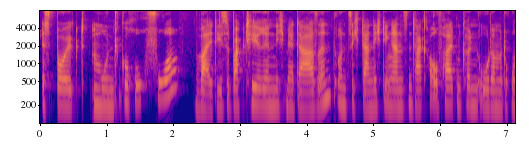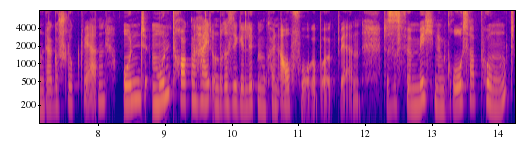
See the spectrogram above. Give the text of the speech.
Es beugt Mundgeruch vor, weil diese Bakterien nicht mehr da sind und sich dann nicht den ganzen Tag aufhalten können oder mit runtergeschluckt werden. Und Mundtrockenheit und rissige Lippen können auch vorgebeugt werden. Das ist für mich ein großer Punkt.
